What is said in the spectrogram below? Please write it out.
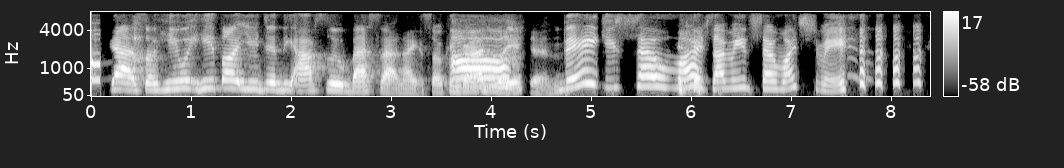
yeah. So he he thought you did the absolute best that night. So congratulations. Oh, thank you so much. that means so much to me.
